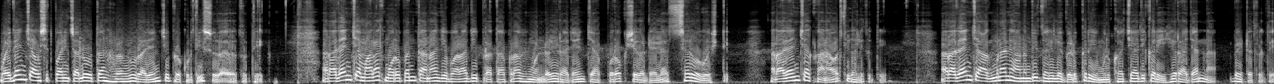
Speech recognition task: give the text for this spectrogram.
वैद्यांचे औषध पाणी चालू होता हळूहळू राजांची प्रकृती सुधारत होती. राजांच्या मालात मोरोपंत तानाजी बालाजी प्रतापराव ही मंडळी राजांच्या परोक्ष घडलेल्या सर्व गोष्टी राजांच्या कानावरती घालीत होती. राजांच्या आगमनाने आनंदित झालेले गडकरी मुलखाचे अधिकारी हे राजांना भेटत होते.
